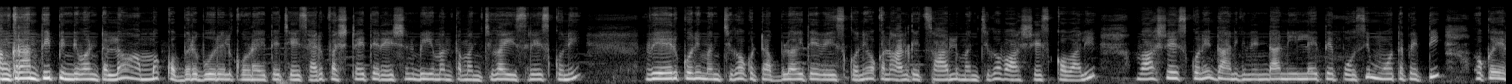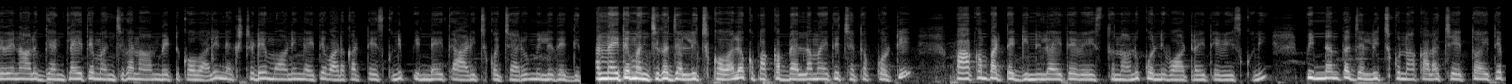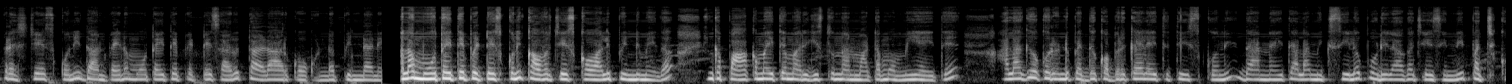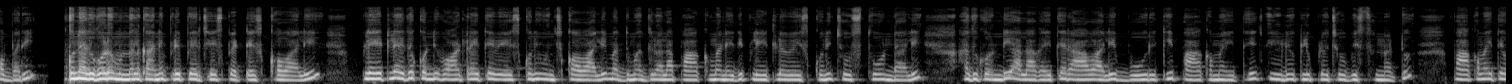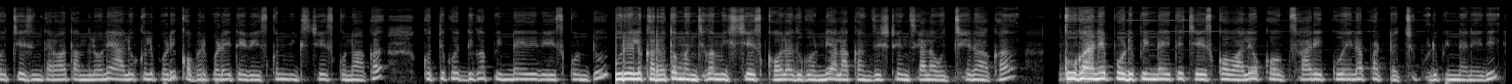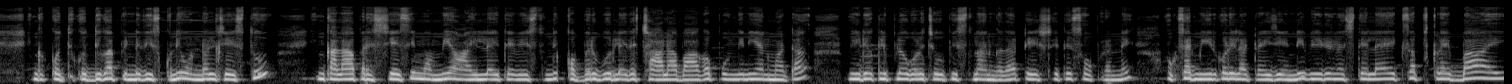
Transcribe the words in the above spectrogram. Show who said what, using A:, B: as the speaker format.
A: సంక్రాంతి పిండి వంటల్లో అమ్మ కొబ్బరి బూరెలు కూడా అయితే చేశారు. ఫస్ట్ అయితే రేషన్ బియ్యం అంతా మంచిగా ఇసిరేసుకొని వేరుకొని మంచిగా ఒక టబ్లో అయితే వేసుకొని ఒక నాలుగైదు సార్లు మంచిగా వాష్ చేసుకోవాలి. వాష్ చేసుకొని దానికి నిండా నీళ్ళు అయితే పోసి మూత పెట్టి ఒక ఇరవై నాలుగు గంటలు అయితే మంచిగా నానబెట్టుకోవాలి. నెక్స్ట్ డే మార్నింగ్ అయితే వడకట్టేసుకుని పిండి అయితే ఆడించుకొచ్చారు మిల్లు దగ్గర. దాన్ని అయితే మంచిగా జల్లించుకోవాలి. ఒక పక్క బెల్లం అయితే చెతక్కొట్టి పాకం పట్టే గిన్నెలో అయితే వేస్తున్నాను. కొన్ని వాటర్ అయితే వేసుకొని పిండంతా జల్లించుకున్నాక అలా చేత్తో అయితే ప్రెస్ చేసుకొని దానిపైన మూత అయితే పెట్టేశారు. తడారుకోకుండా పిండని అలా మూత అయితే పెట్టేసుకొని కవర్ చేసుకోవాలి పిండి మీద. ఇంకా పాకం అయితే మరిగిస్తుంది అనమాట మమ్మీ అయితే. అలాగే ఒక రెండు పెద్ద కొబ్బరికాయలు అయితే తీసుకొని దాన్ని అయితే అలా మిక్సీలో పొడిలాగా చేసింది పచ్చి కొబ్బరి. కొన్ని అది కూడా ముందర కానీ ప్రిపేర్ చేసి పెట్టేసుకోవాలి. ప్లేట్లో ఏదో కొన్ని వాటర్ అయితే వేసుకొని ఉంచుకోవాలి. మధ్య మధ్యలో అలా పాకం అనేది ప్లేట్లో వేసుకొని చూస్తూ ఉండాలి. అదిగోండి అలాగైతే రావాలి. బూరికి పాకం అయితే వీడియో క్లిప్లో చూపిస్తున్నట్టు. పాకం అయితే వచ్చేసిన తర్వాత అందులోనే యాలకుల పొడి కొబ్బరి పొడి అయితే వేసుకొని మిక్స్ చేసుకున్నాక కొద్ది కొద్దిగా పిండి అయితే వేసుకుంటూ బూరెల కర్రతో మంచిగా మిక్స్ చేసుకోవాలి. అదిగోండి అలా కన్సిస్టెన్సీ అలా వచ్చేదాకా ఎక్కువగానే పొడిపిండి అయితే చేసుకోవాలి. ఒక్కొక్కసారి ఎక్కువైనా పట్టొచ్చు పొడిపిండి అనేది. ఇంకా కొద్ది కొద్దిగా పిండి తీసుకుని ఉండలు చేస్తూ ఇంకా అలా ప్రెస్ చేసి మమ్మీ ఆయిల్ అయితే వేస్తుంది. కొబ్బరి బూరెలు అయితే చాలా బాగా పొంగినాయి అనమాట వీడియో క్లిప్లో కూడా చూపిస్తున్నాను కదా టేస్ట్ అయితే సూపర్ ఉన్నాయి. ఒకసారి మీరు కూడా ఇలా ట్రై చేయండి. వీడియో నచ్చితే లైక్ సబ్స్క్రైబ్ బాయ్.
